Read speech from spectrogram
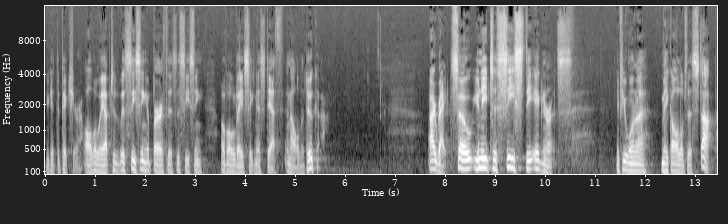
you get the picture. All the way up to with ceasing of birth is the ceasing of old age, sickness, death, and all the dukkha. All right, so you need to cease the ignorance if you want to make all of this stop.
